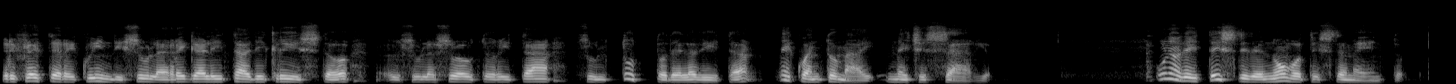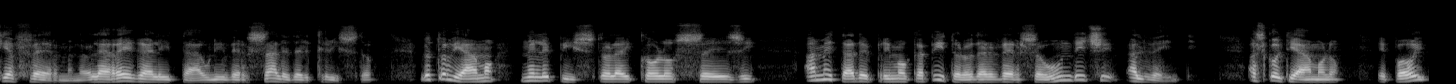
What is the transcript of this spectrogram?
Riflettere quindi sulla regalità di Cristo, sulla sua autorità sul tutto della vita, è quanto mai necessario. Uno dei testi del Nuovo Testamento che affermano la regalità universale del Cristo lo troviamo nell'Epistola ai Colossesi, a metà del primo capitolo, dal verso 11 al 20. Ascoltiamolo e poi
